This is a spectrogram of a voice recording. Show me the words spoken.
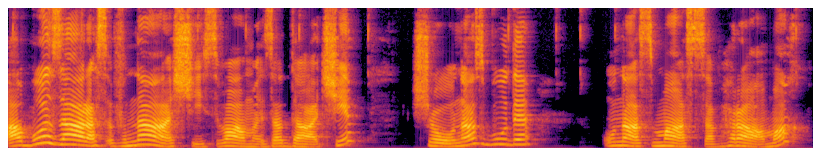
Або зараз в нашій з вами задачі, що у нас буде? У нас маса в грамах,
